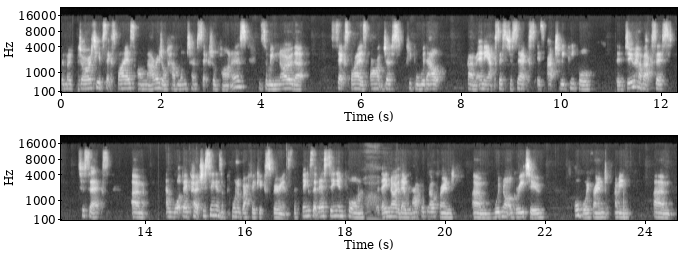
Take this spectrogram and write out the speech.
the majority of sex buyers are married or have long-term sexual partners, and so we know that sex buyers aren't just people without um, any access to sex. It's actually people that do have access to sex, um, and what they're purchasing is a pornographic experience. The things that they're seeing in porn wow. that they know their wife or girlfriend um, would not agree to, or boyfriend. I mean, um,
